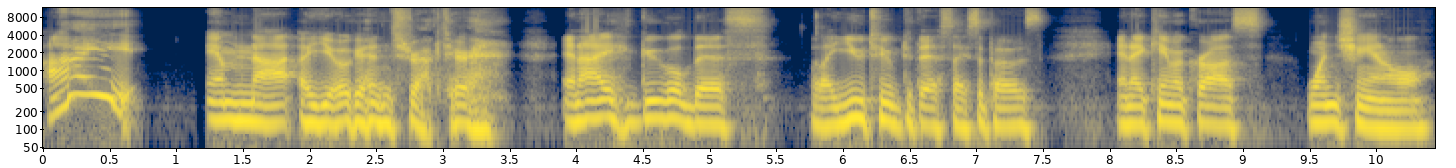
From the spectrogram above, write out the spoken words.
I am not a yoga instructor and I Googled this, well, I YouTubed this, I suppose, and I came across one channel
